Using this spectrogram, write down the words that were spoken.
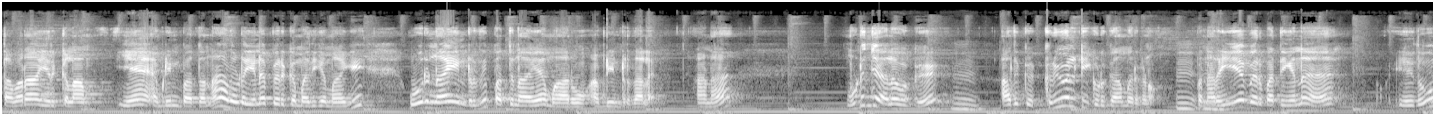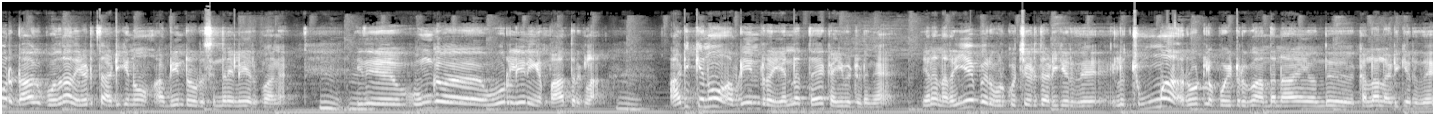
தவறாக இருக்கலாம். ஏன் அப்படின்னு பார்த்தோம்னா அதோட இனப்பெருக்கம் அதிகமாகி ஒரு நாயின்றது பத்து நாயாக மாறும் அப்படின்றதால. ஆனால் முடிஞ்ச அளவுக்கு அதுக்கு க்ரூவல்ட்டி கொடுக்காம இருக்கணும். இப்போ நிறைய பேர் பார்த்தீங்கன்னா ஏதோ ஒரு டாக் போதுன்னா அதை எடுத்து அடிக்கணும் அப்படின்ற ஒரு சிந்தனையிலே இருப்பாங்க. இது உங்க ஊர்லயே நீங்க பார்த்துருக்கலாம். அடிக்கணும் அப்படின்ற எண்ணத்தை கைவிட்டுடுங்க. ஏன்னா நிறைய பேர் ஒரு குச்சி எடுத்து அடிக்கிறது இல்லை சும்மா ரோட்டில் போயிட்டு இருக்கோம் அந்த நாயை வந்து கல்லால் அடிக்கிறது.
